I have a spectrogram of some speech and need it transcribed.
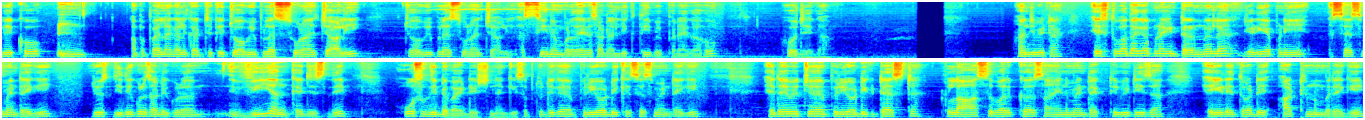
ਵੇਖੋ, ਆਪਾਂ ਪਹਿਲਾਂ ਗੱਲ ਕਰ ਚੁੱਕੇ 24 16 40 24 16 40 80 ਨੰਬਰ ਦਾ ਜਿਹੜਾ ਸਾਡਾ ਲਿਖਤੀ ਪੇਪਰ ਹੈਗਾ ਉਹ ਹੋ ਜਾਏਗਾ। ਹਾਂਜੀ ਬੇਟਾ, ਇਸ ਤੋਂ ਬਾਅਦ ਹੈਗਾ ਆਪਣਾ ਇੰਟਰਨਲ ਜਿਹੜੀ ਆਪਣੀ ਅਸੈਸਮੈਂਟ ਹੈਗੀ, ਜੋ ਜਿਹਦੇ ਕੋਲ ਸਾਡੇ ਕੋਲ 20 ਅੰਕ ਹੈ ਜਿਸ ਦੇ, ਉਸ ਦੀ ਡਿਵਾਈਡੇਸ਼ਨ ਹੈਗੀ। ਸਭ ਤੋਂ ਠੀਕ ਹੈ ਪੀਰੀਓਡਿਕ ਅਸੈਸਮੈਂਟ ਹੈਗੀ। ਇਹਦੇ ਵਿੱਚ periodic test class work assignment activities ਆ, ਇਹ ਜਿਹੜੇ ਤੁਹਾਡੇ 8 ਨੰਬਰ ਹੈਗੇ,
